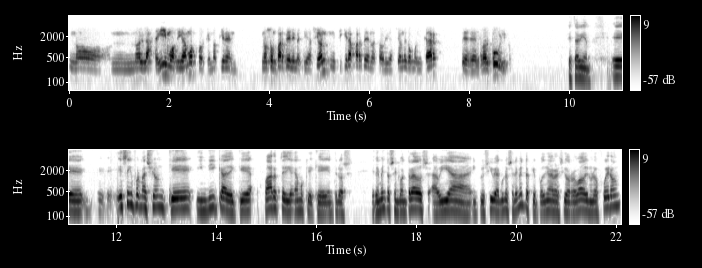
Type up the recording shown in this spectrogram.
no, no las seguimos, digamos, porque no tienen, no son parte de la investigación, ni siquiera parte de nuestra obligación de comunicar desde el rol público. Está bien. Eh, esa información que indica de que parte, digamos, que, que, entre los elementos encontrados había inclusive algunos elementos que podrían haber sido robados y no lo fueron,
